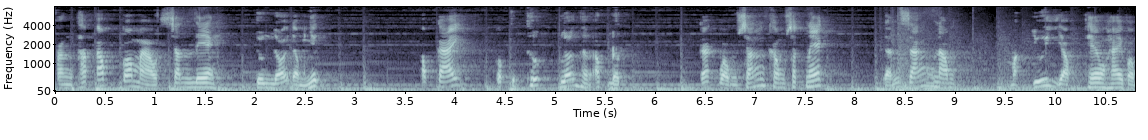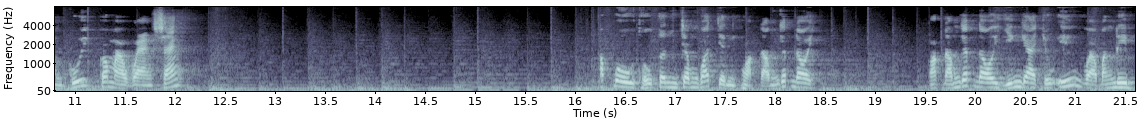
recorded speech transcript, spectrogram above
Phần tháp ốc có màu xanh đen tương đối đồng nhất. Ốc cái có kích thước lớn hơn ốc đực. Các vòng sắn không sắc nét, rãnh sắn nông, mặt dưới dọc theo hai vòng cuối có màu vàng sáng. Ốc bu thụ tinh trong quá trình hoạt động gấp đôi Hoạt động ghép đôi diễn ra chủ yếu vào ban đêm.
